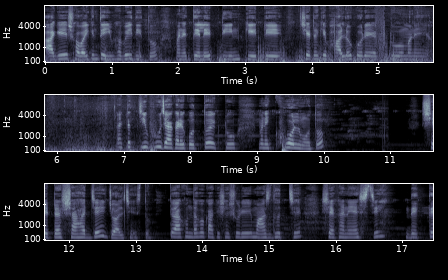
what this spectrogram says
আগে সবাই কিন্তু এইভাবেই দিত মানে তেলের টিন কেটে সেটাকে ভালো করে একটু মানে একটা চিভুজ আকারে করতো, একটু মানে খোল মতো। সেটার সাহায্যেই জল ছেঁচতো। তো এখন দেখো কাকি শাশুড়ি মাছ ধরছে সেখানে এসছি দেখতে।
